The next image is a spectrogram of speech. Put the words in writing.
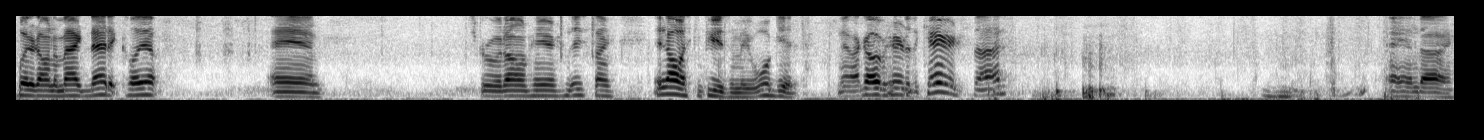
put it on a magnetic clip, and screw it on here. These things, it always confuses me, we'll get it. Now I go over here to the carriage side. And I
